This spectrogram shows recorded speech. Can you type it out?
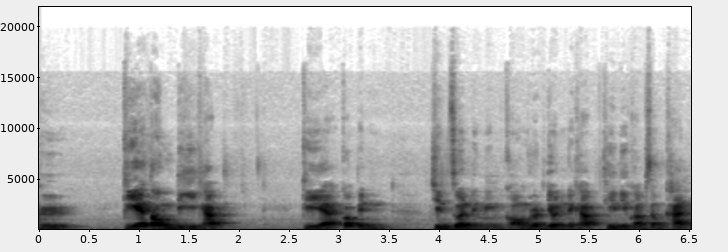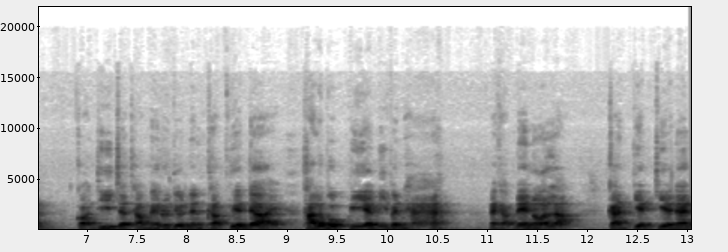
คือเกียร์ต้องดีครับ เกียร์ก็เป็นชิ้นส่วนหนึ่งของรถยนต์นะครับที่มีความสำคัญก่อนที่จะทำให้รถยนต์นั้นขับเคลื่อนได้ ถ้าระบบเกียร์มีปัญหานะครับแน่นอนล่ะ การเปลี่ยนเกียร์นั้น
